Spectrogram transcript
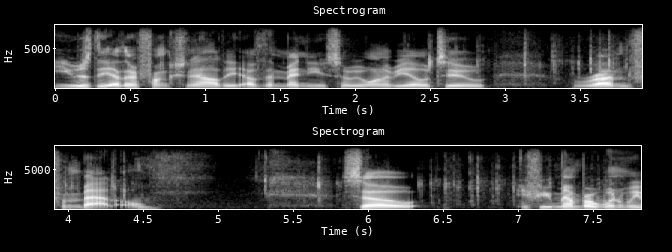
use the other functionality of the menu. So we want to be able to run from battle. So if you remember when we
